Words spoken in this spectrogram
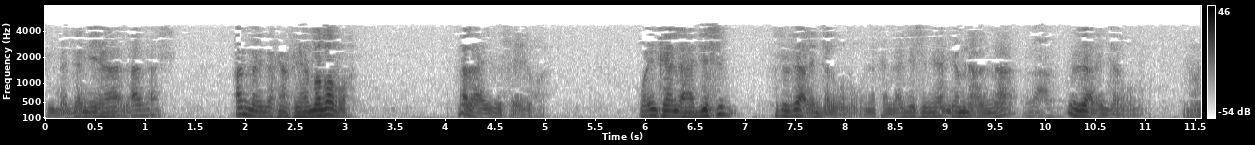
في بدنها لا بأس. أما إذا كان فيها مضرة فلا يجوز فعلها. وإن كان لها جسم فتزال عند الوضوء. إذا كان لها جسم يمنع الماء نعم. يزال عند الوضوء. نعم.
